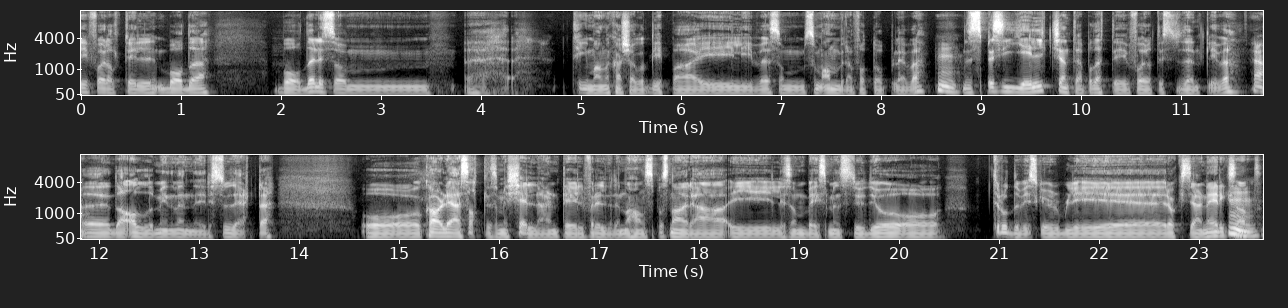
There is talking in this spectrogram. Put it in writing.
i forhold til både, både liksom ting man kanskje har gått glipp av i livet som, som andre har fått oppleve. Mm. Spesielt kjente jeg på dette i forhold til studentlivet, Ja. eh, da alle mine venner studerte. Og Carl og jeg satt liksom i kjelleren til foreldrene hans på Snarøya i liksom basement studio og trodde vi skulle bli rockestjerner. ikke sant?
